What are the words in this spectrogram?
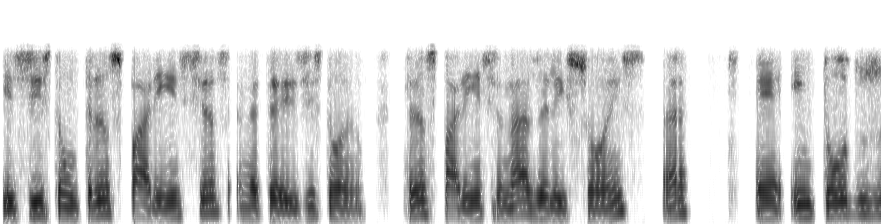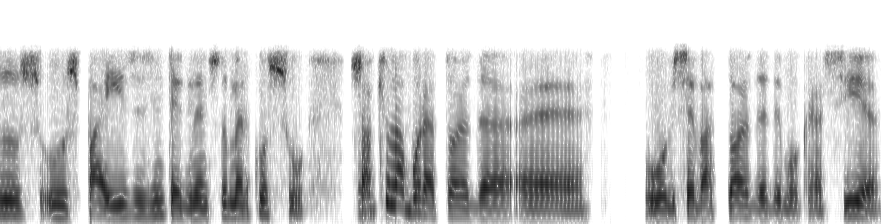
existam transparências, é, existam transparência nas eleições, né, é, em todos os, os, países integrantes do Mercosul. Só que o laboratório da, é, o Observatório da Democracia,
